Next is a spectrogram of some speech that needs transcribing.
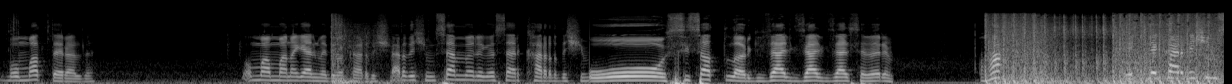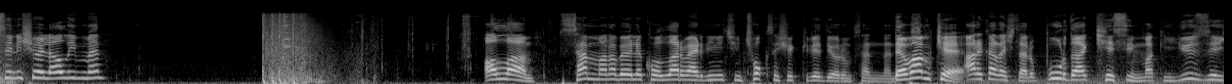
bomba attı herhalde. Bombam bana gelmedi be kardeşim. Kardeşim sen böyle göster kardeşim. Oo sis attılar. Güzel güzel güzel severim. Aha. Bekle kardeşim seni şöyle alayım ben. Allah'ım sen bana böyle kollar verdiğin için çok teşekkür ediyorum senden. Devam ki. Arkadaşlar burada kesin bak yüzde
